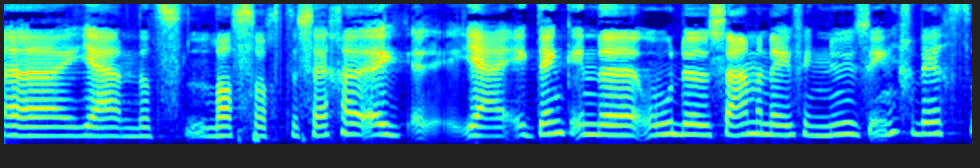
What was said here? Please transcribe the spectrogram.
Uh, ja, dat is lastig te zeggen. Ik, ja, ik denk in de, hoe de samenleving nu is ingericht,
